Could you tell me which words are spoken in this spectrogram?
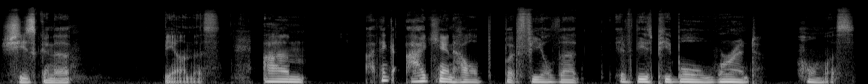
she's going to be on this. Um, I think I can't help but feel that if these people weren't homeless,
